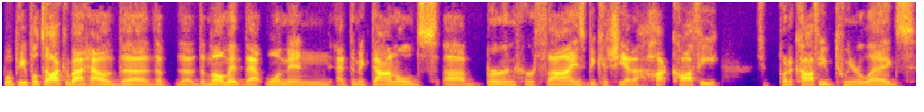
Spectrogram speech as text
Well, people talk about how the the the, the moment that woman at the McDonald's uh, burned her thighs because she had a hot coffee, she put a coffee between her legs,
